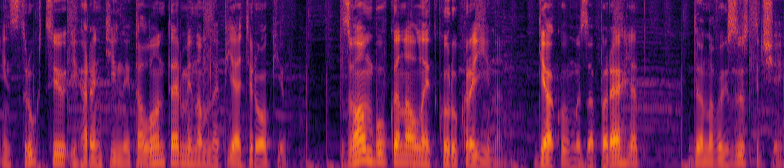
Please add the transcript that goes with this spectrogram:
інструкцію і гарантійний талон терміном на 5 років. З вами був канал Nightcore Україна. Дякуємо за перегляд. До нових зустрічей!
